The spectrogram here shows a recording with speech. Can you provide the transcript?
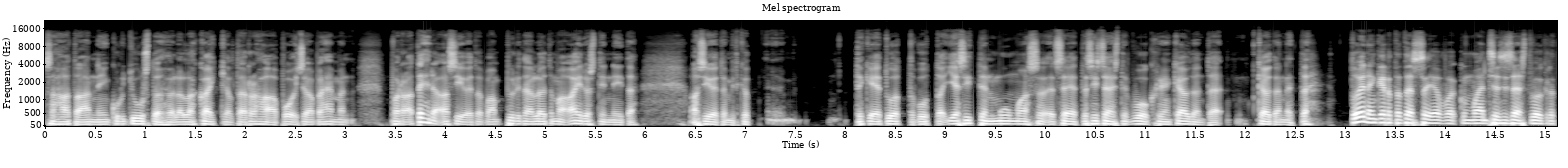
sahataan niin kuin juustohöylällä kaikkialta rahaa pois ja on vähemmän varaa tehdä asioita, vaan pyritään löytämään aidosti niitä asioita, mitkä tekee tuottavuutta. Ja sitten muun muassa se, että sisäisten vuokrien käytäntä, käytännettä toinen kerta tässä, ja kun mainitsin sisäiset vuokrat,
